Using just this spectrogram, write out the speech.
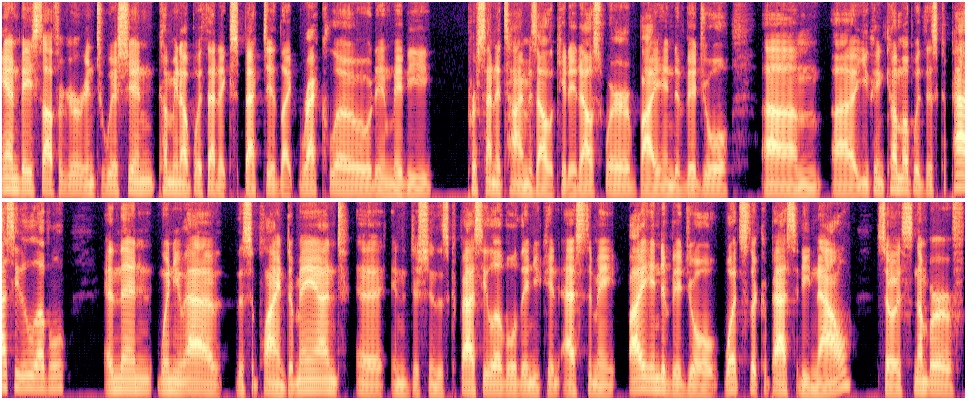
and based off of your intuition, coming up with that expected like rec load and maybe percent of time is allocated elsewhere by individual. Um, uh, you can come up with this capacity level. And then when you have the supply and demand, uh, in addition to this capacity level, then you can estimate by individual what's their capacity now. So it's number of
